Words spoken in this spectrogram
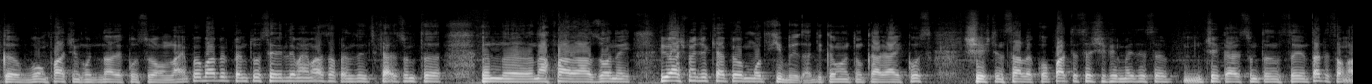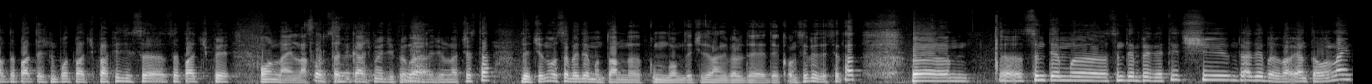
că vom face în continuare cursuri online, probabil pentru seriile mai mari sau pentru cei care sunt uh, în, uh, în afara zonei. Eu aș merge chiar pe un mod hibrid, adică în momentul în care ai curs și ești în sală cu o parte, să și filmeze să, cei care sunt în străinătate sau în altă parte și nu pot participa fizic, să, să participe online la curs. Adică aș merge pe da. genul acesta. De ce nu? O să vedem în toamnă cum vom decide la nivel de, de Consiliu, de Senat. Uh, uh, suntem, uh, suntem pregătiți și, într-adevăr, varianta online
